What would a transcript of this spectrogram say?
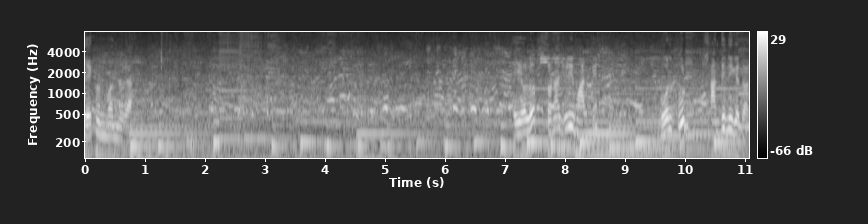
দেখুন বন্ধুরা। এই হলো Sonajhuri market Bolpur Santiniketan.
